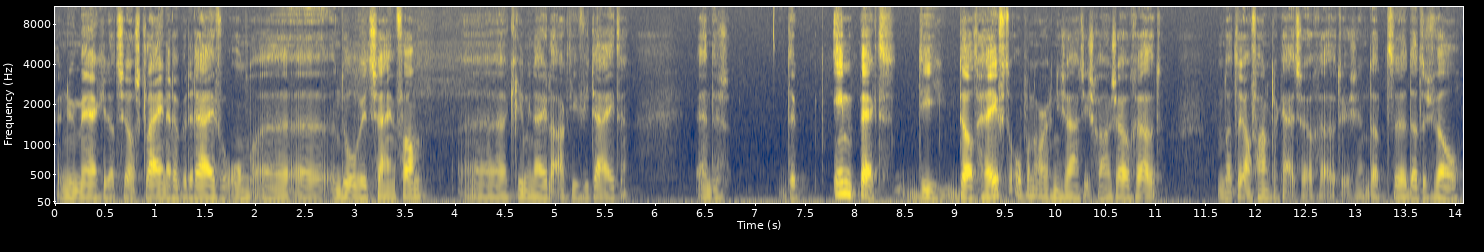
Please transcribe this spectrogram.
En nu merk je dat zelfs kleinere bedrijven on- eh, eh, een doelwit zijn van eh, criminele activiteiten. En dus de impact die dat heeft op een organisatie is gewoon zo groot. Omdat de afhankelijkheid zo groot is. En dat, dat is wel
